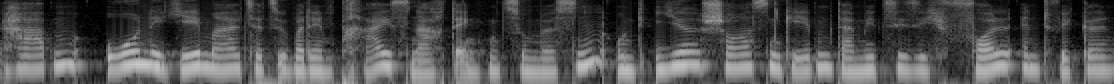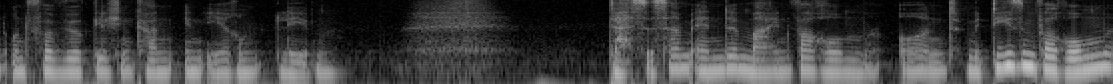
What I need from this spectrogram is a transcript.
haben, ohne jemals jetzt über den Preis nachdenken zu müssen und ihr Chancen geben, damit sie sich voll entwickeln und verwirklichen kann in ihrem Leben das ist am Ende mein Warum. Und mit diesem Warum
